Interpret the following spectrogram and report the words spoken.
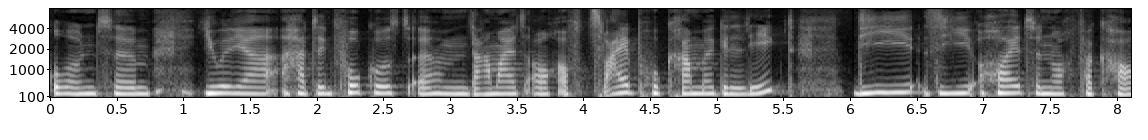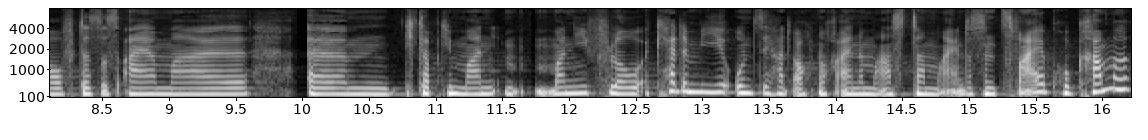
Und ähm, Julia hat den Fokus ähm, damals auch auf zwei Programme gelegt, die sie heute noch verkauft. Das ist einmal ähm, ich glaube, die Money, Money Flow Academy und sie hat auch noch eine Mastermind. Das sind zwei Programme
